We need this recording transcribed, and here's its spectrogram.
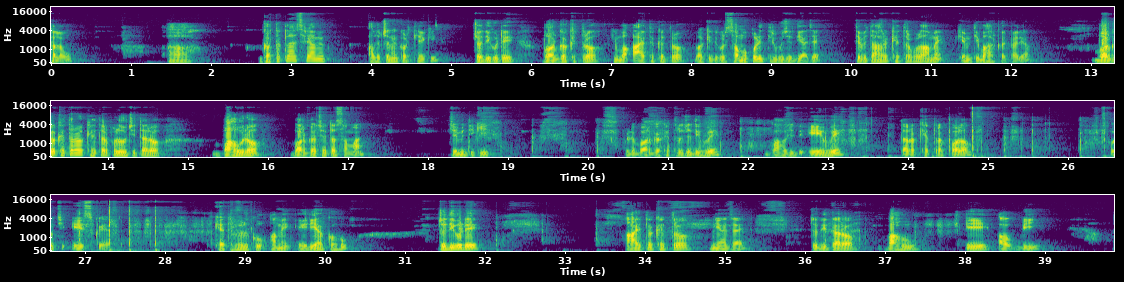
hello ଗତ କ୍ଲାସ୍ରେ ଆମେ ଆଲୋଚନା କରିଥିଲେ କି ଯଦି ଗୋଟେ ବର୍ଗକ୍ଷେତ୍ର କିମ୍ବା ଆୟତକ୍ଷେତ୍ର ବା କିଛି ଗୋଟେ ସମକୋଣୀ ତ୍ରିଭୁଜ ଦିଆଯାଏ ତେବେ ତାହାର କ୍ଷେତ୍ରଫଳ ଆମେ କେମିତି ବାହାର କରିପାରିବା ବର୍ଗକ୍ଷେତ୍ରର କ୍ଷେତ୍ରଫଳ ହେଉଛି ତା'ର ବାହୁର ବର୍ଗ ସହିତ ସମାନ ଯେମିତିକି ଗୋଟେ ବର୍ଗକ୍ଷେତ୍ର ଯଦି ହୁଏ ବାହୁ ଯଦି ଏ ହୁଏ ତା'ର କ୍ଷେତ୍ରଫଳ ହେଉଛି ଏ ସ୍କୋୟାର କ୍ଷେତ୍ରଫଳକୁ ଆମେ ଏରିଆ କହୁ ଯଦି ଗୋଟେ ଆୟତକ୍ଷେତ୍ର ନିଆଯାଏ ଯଦି ତା'ର ବାହୁ ଏ ଆଉ ବି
